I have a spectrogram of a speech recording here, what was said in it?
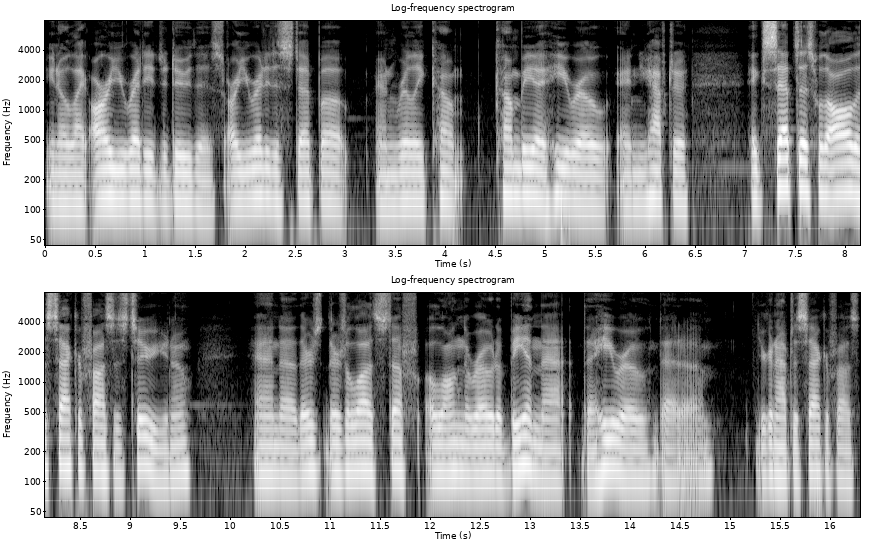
you know, like are you ready to do this? Are you ready to step up and really come come be a hero and you have to accept this with all the sacrifices too, you know? And uh, there's there's a lot of stuff along the road of being that the hero that um, you're gonna have to sacrifice.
